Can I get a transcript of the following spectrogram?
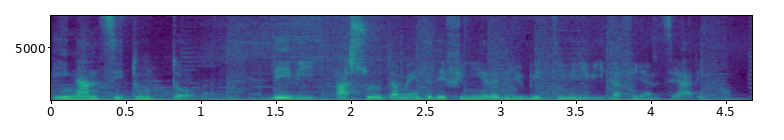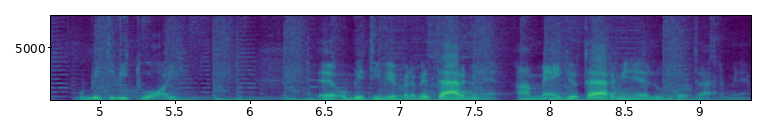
innanzitutto devi assolutamente definire degli obiettivi di vita finanziari, obiettivi tuoi, eh, obiettivi a breve termine, a medio termine e a lungo termine.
